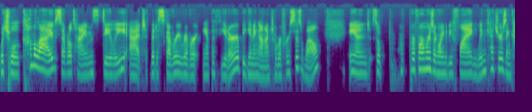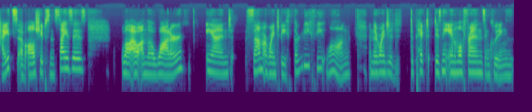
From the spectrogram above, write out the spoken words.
which will come alive several times daily at the Discovery River Amphitheater beginning on October 1st as well. And so performers are going to be flying wind catchers and kites of all shapes and sizes while out on the water. And some are going to be 30 feet long and they're going to d- depict Disney animal friends, including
